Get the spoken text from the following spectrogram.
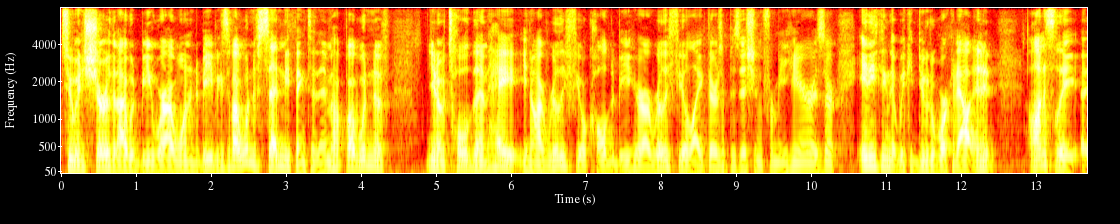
to ensure that I would be where I wanted to be. Because if I wouldn't have said anything to them, if I wouldn't have you know, told them, hey, you know, I really feel called to be here. I really feel like there's a position for me here. Is there anything that we can do to work it out? And it, honestly, uh,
